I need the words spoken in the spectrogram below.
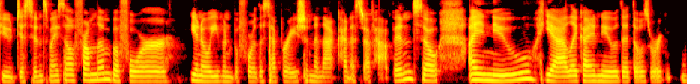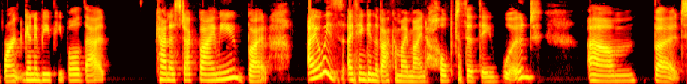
to distance myself from them before you know even before the separation and that kind of stuff happened so i knew yeah like i knew that those were weren't going to be people that kind of stuck by me but I always, I think, in the back of my mind, hoped that they would. Um, but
